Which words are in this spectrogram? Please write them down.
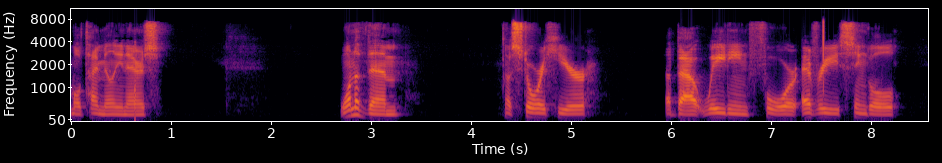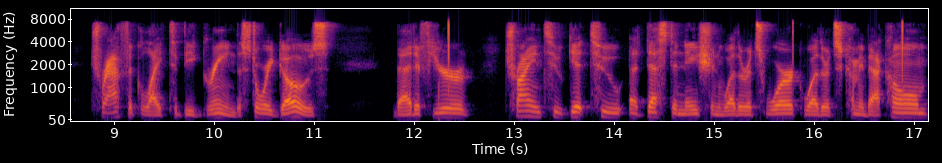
multimillionaires one of them, a story here about waiting for every single traffic light to be green. The story goes that if you're trying to get to a destination, whether it's work, whether it's coming back home,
